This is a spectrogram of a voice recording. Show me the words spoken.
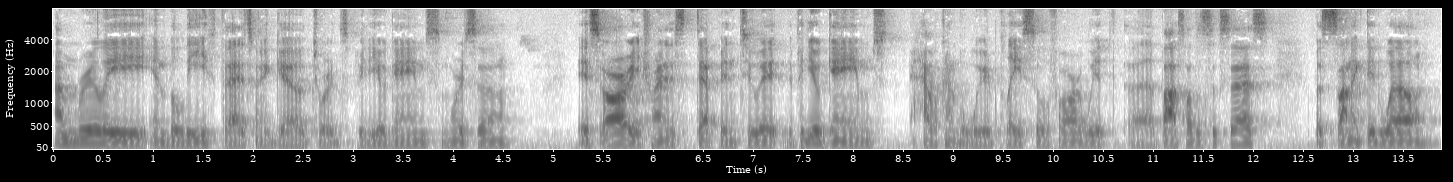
I'm really in belief that it's going to go towards video games more so. It's already trying to step into it. The video games have a kind of a weird place so far with uh, box office success, but Sonic did well.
